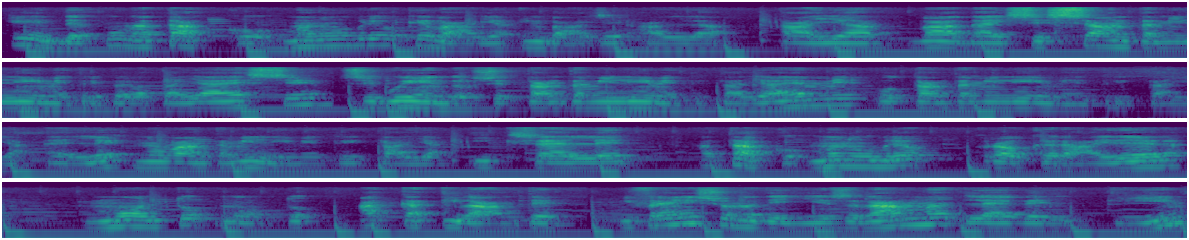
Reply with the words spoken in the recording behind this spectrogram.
ed un attacco manubrio che varia in base alla taglia. Va dai 60 mm per la taglia S, seguendo 70 mm taglia M, 80 mm taglia L, 90 mm taglia XL. Attacco manubrio Rock Rider molto molto accattivante. I freni sono degli SRAM Level T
